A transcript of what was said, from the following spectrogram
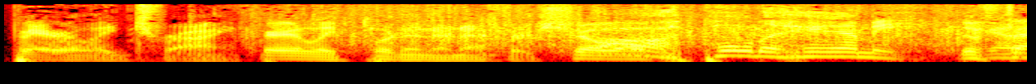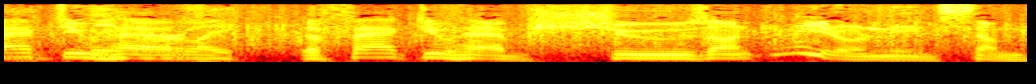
barely try, barely put in an effort. Show Oh, I up. pulled a hammy. The fact you have early. the fact you have shoes on, you don't need some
